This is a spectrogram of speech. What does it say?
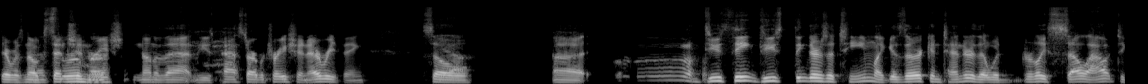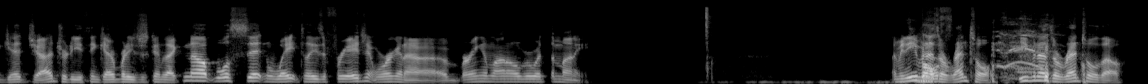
There was no extension reached, none of that. He's past arbitration, everything. So, uh, do you think do you think there's a team like is there a contender that would really sell out to get Judge, or do you think everybody's just gonna be like, nope, we'll sit and wait till he's a free agent. We're gonna bring him on over with the money. I mean, even as a rental, even as a rental though,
